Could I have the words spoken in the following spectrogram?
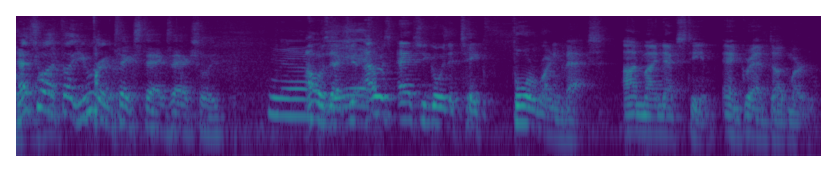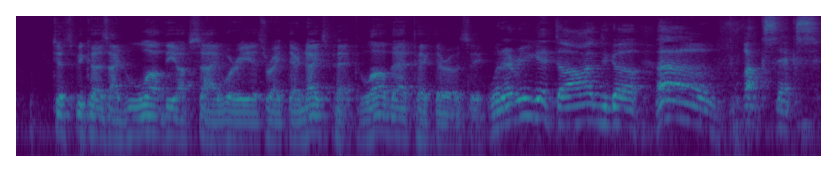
that's who I thought you were going to take Stags actually. No. I was actually I was actually going to take four running backs on my next team and grab Doug Martin. Just because I love the upside where he is right there. Nice pick. Love that pick there, OC. Whenever you get dog to go, oh fuck six,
